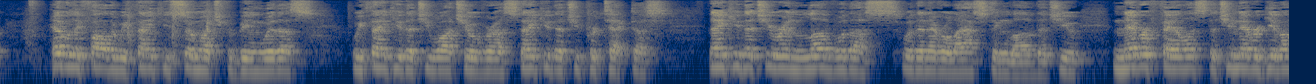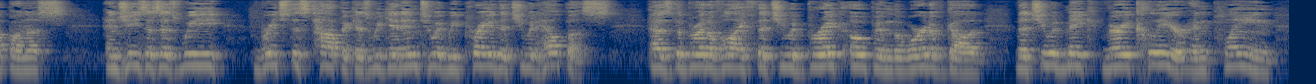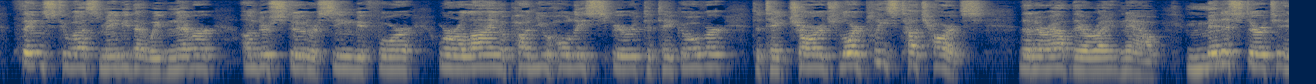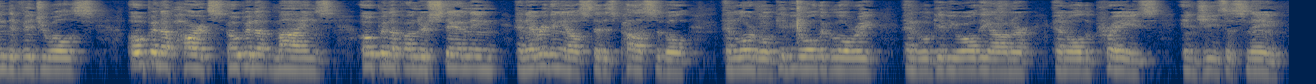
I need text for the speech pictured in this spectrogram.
Heavenly Father, we thank you so much for being with us. We thank you that you watch over us. Thank you that you protect us. Thank you that you are in love with us with an everlasting love, that you never fail us, that you never give up on us. And Jesus, as we breach this topic, as we get into it, we pray that you would help us as the bread of life, that you would break open the Word of God, that you would make very clear and plain things to us maybe that we've never understood or seen before. We're relying upon you, Holy Spirit, to take over, to take charge. Lord, please touch hearts that are out there right now. Minister to individuals, open up hearts, open up minds, open up understanding, and everything else that is possible. And Lord, we'll give you all the glory and we'll give you all the honor and all the praise in Jesus' name.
